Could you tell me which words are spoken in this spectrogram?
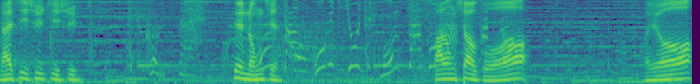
来继续继续。变龙茧，发动效果。哎呦。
